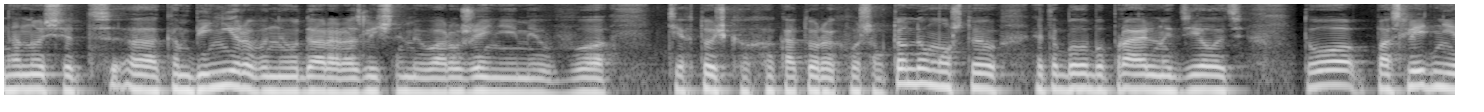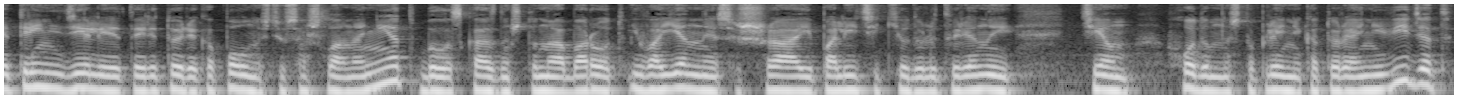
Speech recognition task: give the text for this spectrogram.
наносит э, комбинированные удары различными вооружениями в тех точках, о которых Вашингтон думал, что это было бы правильно делать, то последние три недели эта риторика полностью сошла на нет. Было сказано, что наоборот и военные США, и политики удовлетворены тем ходом наступления, который они видят.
